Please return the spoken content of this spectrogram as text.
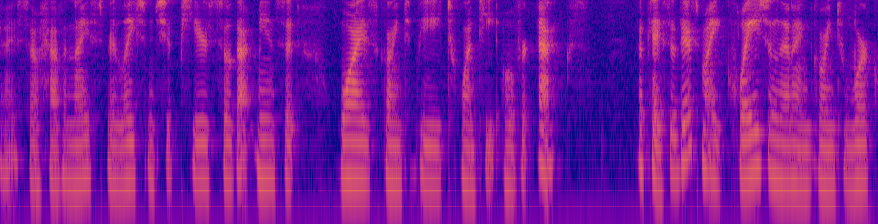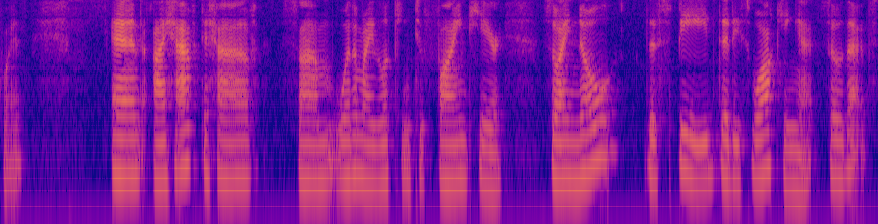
Okay, so have a nice relationship here. So that means that y is going to be 20 over x. Okay, so there's my equation that I'm going to work with. And I have to have some, what am I looking to find here? So I know the speed that he's walking at. So that's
